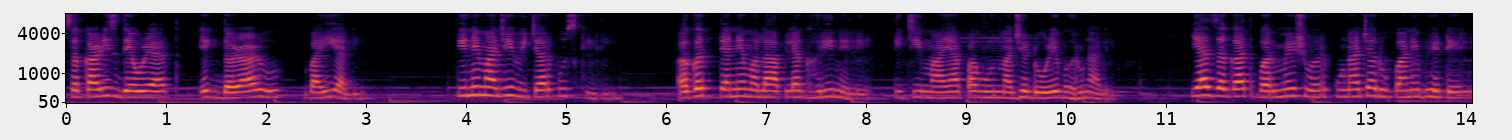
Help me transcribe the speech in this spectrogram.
सकाळीच देवळ्यात एक दळाळू बाई आली. तिने माझी विचारपूस केली. अगत्याने मला आपल्या घरी नेले. तिची माया पाहून माझे डोळे भरून आले. या जगात परमेश्वर कुणाच्या रूपाने भेटेल?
